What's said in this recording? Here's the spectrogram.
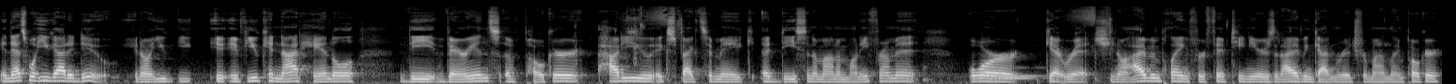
And that's what you got to do. You know, you, you if you cannot handle the variance of poker, how do you expect to make a decent amount of money from it or get rich? You know, I've been playing for 15 years and I haven't gotten rich from online poker,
